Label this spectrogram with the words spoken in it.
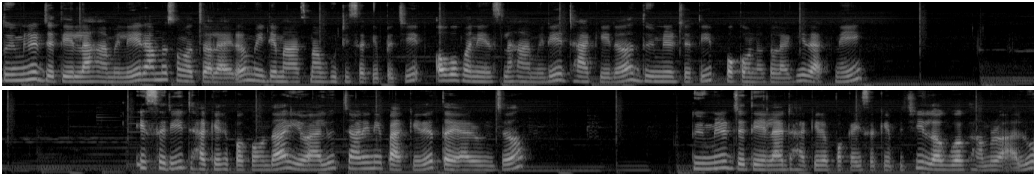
दुई मिनट जति यसलाई हामीले राम्रोसँग चलाएर मिडियम आँचमा भुटिसकेपछि अब भने यसलाई हामीले ढाकेर दुई मिनट जति पकाउनको लागि राख्ने। यसरी ढाकेर पकाउँदा यो आलु चाँडै नै पाकेर तयार हुन्छ। दुई मिनट जति यसलाई ढाकेर पकाइसकेपछि लगभग हाम्रो आलु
